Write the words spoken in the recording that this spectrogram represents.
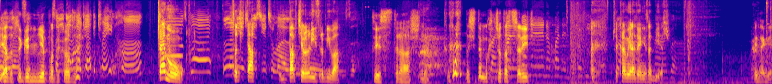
Ja do tego nie podchodzę. Czemu? Co ci ta babcia Loli zrobiła? To jest straszne. Da się temu chciota strzelić? Przykro mi, ale tego nie zabijesz. Jednak nie.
